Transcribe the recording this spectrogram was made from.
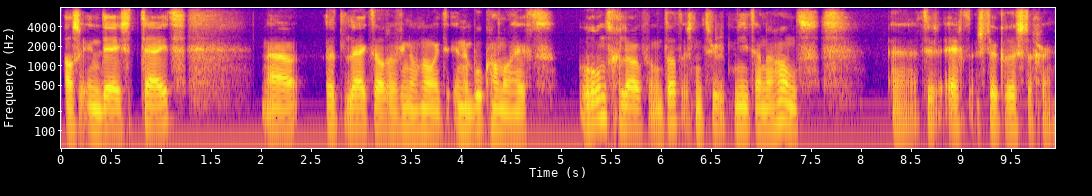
als in deze tijd. Nou, het lijkt alsof hij nog nooit in een boekhandel heeft rondgelopen, want dat is natuurlijk niet aan de hand. Uh, het is echt een stuk rustiger.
